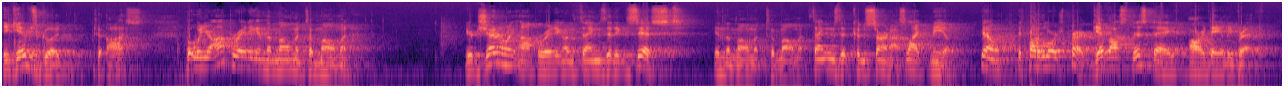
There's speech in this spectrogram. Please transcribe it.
He gives good to us. But when you're operating in the moment to moment, you're generally operating on things that exist in the moment to moment, things that concern us, like meal. You know, it's part of the Lord's Prayer. Give us this day our daily bread.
